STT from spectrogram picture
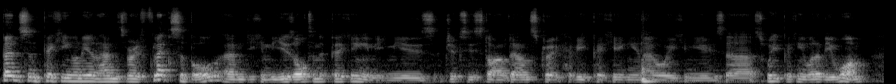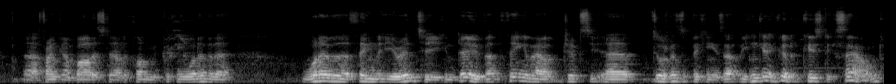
Benson picking, on the other hand, is very flexible, and you can use alternate picking, and you can use gypsy style downstroke heavy picking, you know, or you can use uh, sweep picking, whatever you want. Uh, Frank Gambale style economy picking, whatever the whatever the thing that you're into, you can do. But the thing about gypsy uh, George Benson picking is that you can get a good acoustic sound.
